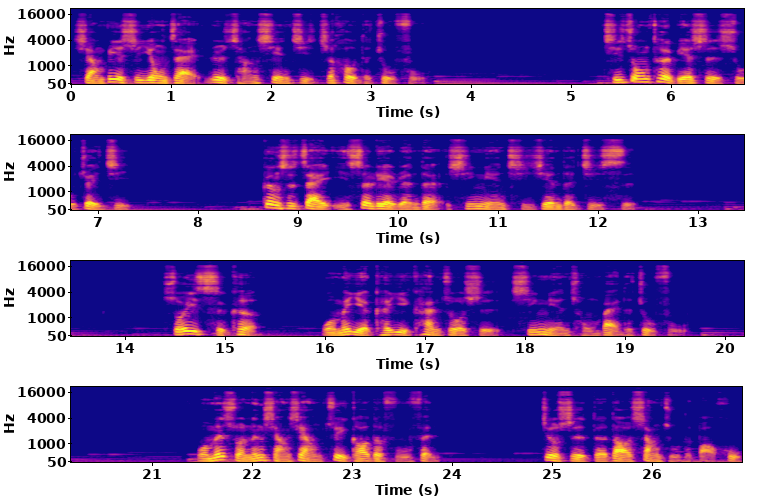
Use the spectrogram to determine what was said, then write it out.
想必是用在日常献祭之后的祝福，其中特别是赎罪祭，更是在以色列人的新年期间的祭祀。所以此刻。我们也可以看作是新年崇拜的祝福。我们所能想象最高的福分，就是得到上主的保护。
